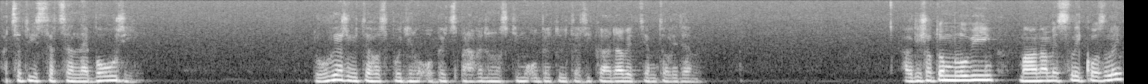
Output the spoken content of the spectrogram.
Ať se tvý srdce nebouří. Důvěřujte hospodinu, obeď spravedlnosti mu obětujte, říká David těmto lidem. A když o tom mluví, má na mysli kozly,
